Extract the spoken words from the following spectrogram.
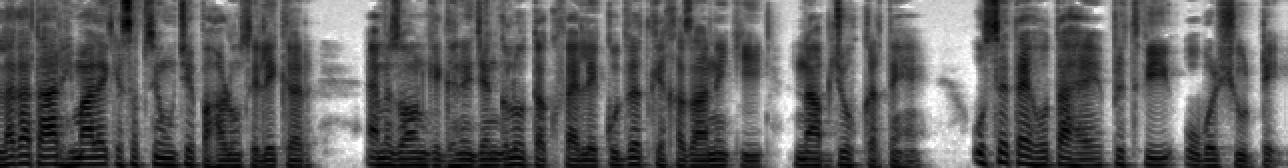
लगातार हिमालय के सबसे ऊँचे पहाड़ों से लेकर अमेजोन के घने जंगलों तक फैले कुदरत के खजाने की नापजोख करते हैं। उससे तय होता है पृथ्वी ओवरशूट डे।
